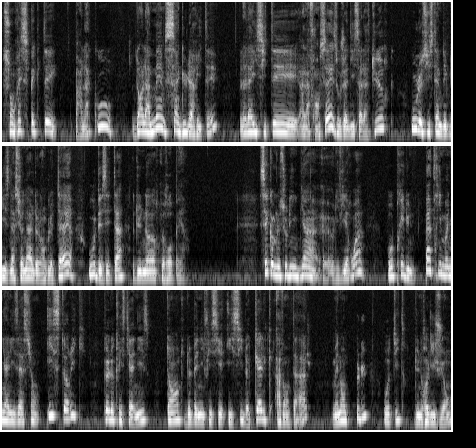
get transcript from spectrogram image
sont respectés par la Cour dans la même singularité la laïcité à la française ou jadis à la turque, ou le système d'église nationale de l'Angleterre ou des États du Nord européen. C'est, comme le souligne bien euh, Olivier Roy, au prix d'une patrimonialisation historique que le christianisme tente de bénéficier ici de quelques avantages, mais non plus au titre d'une religion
